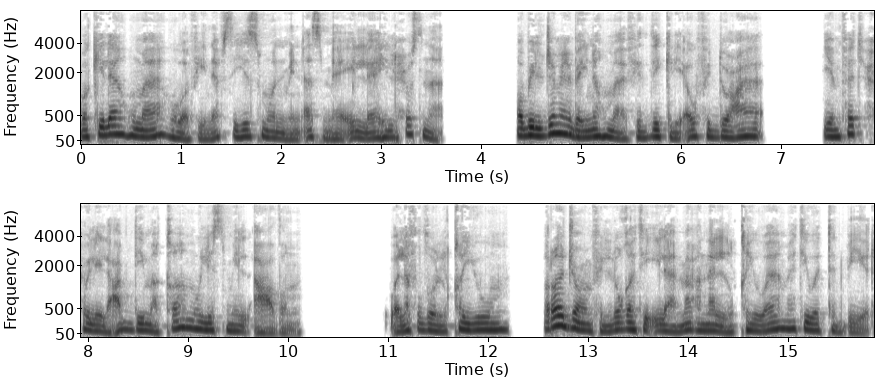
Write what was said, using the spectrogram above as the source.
وكلاهما هو في نفسه اسم من أسماء الله الحسنى. وبالجمع بينهما في الذكر أو في الدعاء ينفتح للعبد مقام الاسم الأعظم. ولفظ القيوم راجع في اللغة إلى معنى القوامة والتدبير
